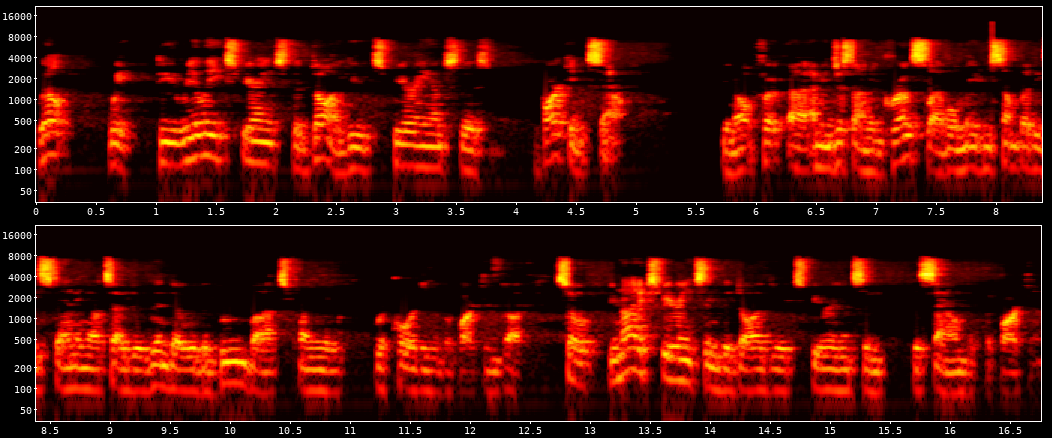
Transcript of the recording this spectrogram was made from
Well, wait, do you really experience the dog? You experience this barking sound. You know, for, uh, I mean, just on a gross level, maybe somebody's standing outside your window with a boombox playing recording of a barking dog. So you're not experiencing the dog, you're experiencing the sound of the barking.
